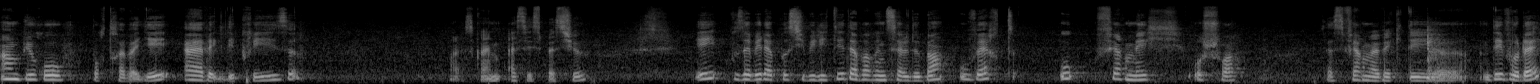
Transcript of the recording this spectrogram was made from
un bureau pour travailler avec des prises. Voilà, c'est quand même assez spacieux. Et vous avez la possibilité d'avoir une salle de bain ouverte ou fermée au choix. Ça se ferme avec des, euh, des volets.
